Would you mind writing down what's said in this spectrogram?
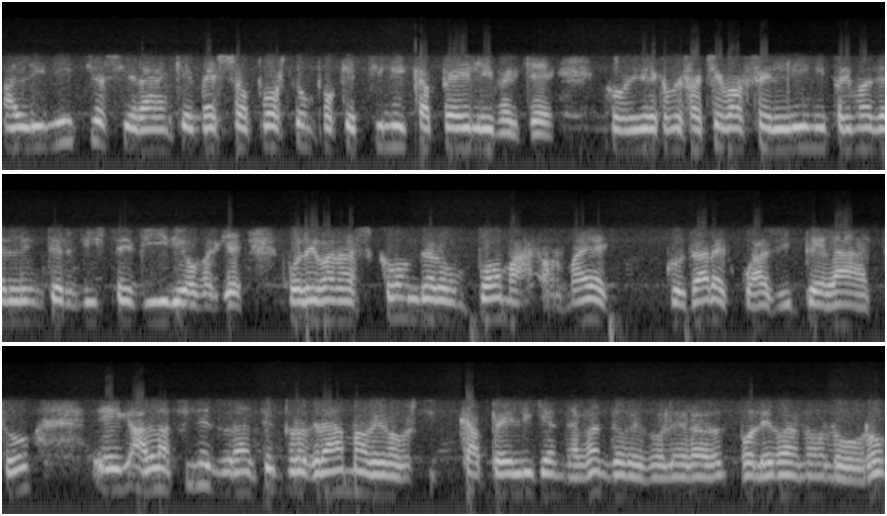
All'inizio si era anche messo a posto un pochettino i capelli perché, come, dire, come faceva Fellini prima delle interviste video, perché voleva nascondere un po', ma ormai è Godard è quasi pelato e alla fine durante il programma aveva questi capelli che andavano dove volera- volevano loro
